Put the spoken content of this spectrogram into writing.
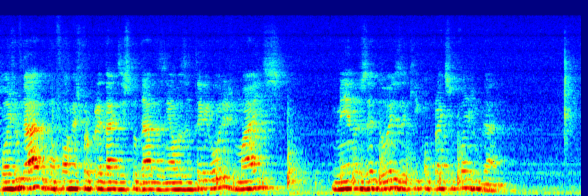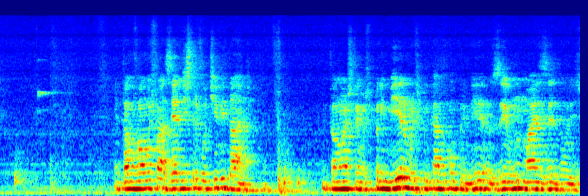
conjugado, conforme as propriedades estudadas em aulas anteriores, mais menos Z2 aqui complexo conjugado. Então vamos fazer a distributividade. Então nós temos primeiro multiplicado com primeiro, Z1 mais Z2,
